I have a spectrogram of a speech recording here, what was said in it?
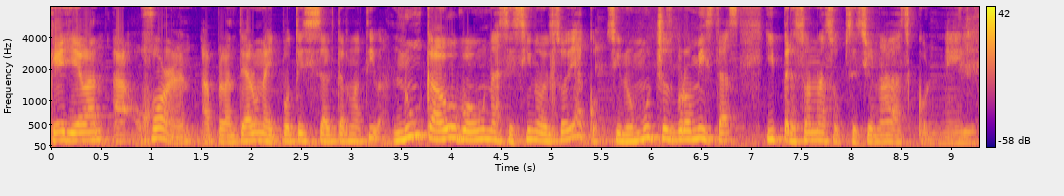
que llevan a Horan a plantear una hipótesis alternativa. Nunca hubo un asesino del zodiaco, sino muchos bromistas y personas obsesionadas con él.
